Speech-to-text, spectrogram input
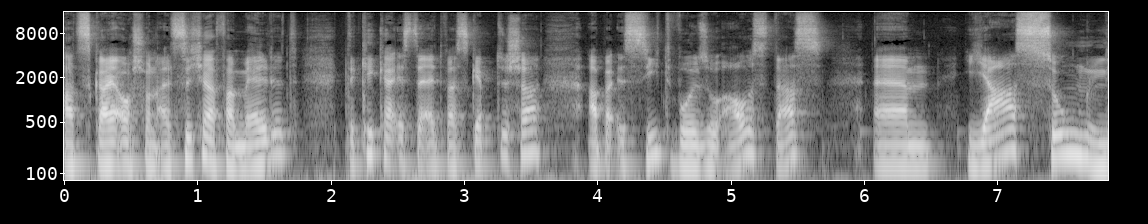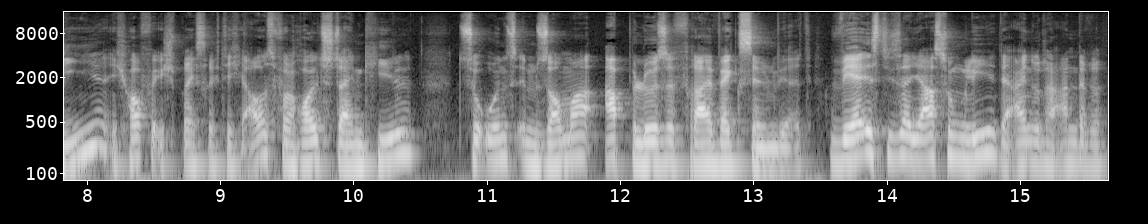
hat Sky auch schon als sicher vermeldet. Der Kicker ist da etwas skeptischer, aber es sieht wohl so aus, dass ähm, Ja Sung Lee, ich hoffe, ich spreche es richtig aus, von Holstein Kiel zu uns im Sommer ablösefrei wechseln wird. Wer ist dieser Ja Sung Lee? Der ein oder andere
